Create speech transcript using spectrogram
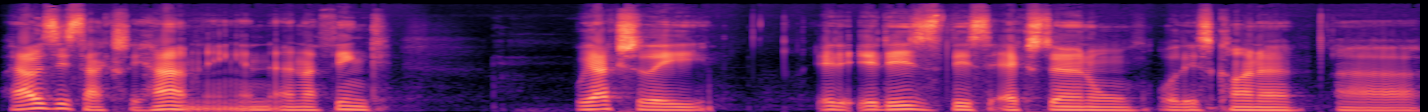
how is this actually happening? And and I think we actually it, it is this external or this kind of uh,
